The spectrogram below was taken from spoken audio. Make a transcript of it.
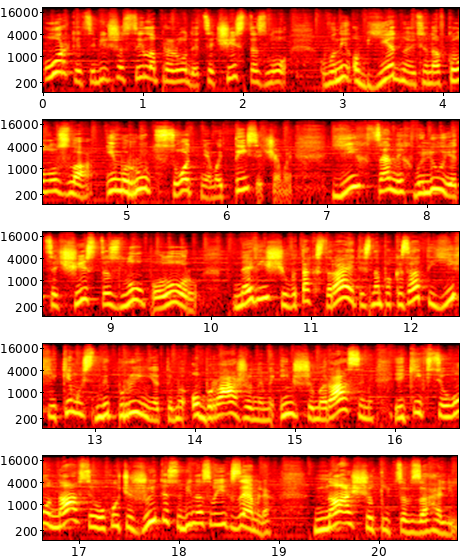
Орки це більша сила природи, це чисте зло. Вони об'єднуються навколо зла і мруть сотнями, тисячами. Їх це не хвилює, це чисте зло по лору. Навіщо ви так стараєтесь нам показати їх якимось неприйнятими, ображеними іншими расами, які всього-навсього хочуть жити собі на своїх землях? Нащо тут це взагалі?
